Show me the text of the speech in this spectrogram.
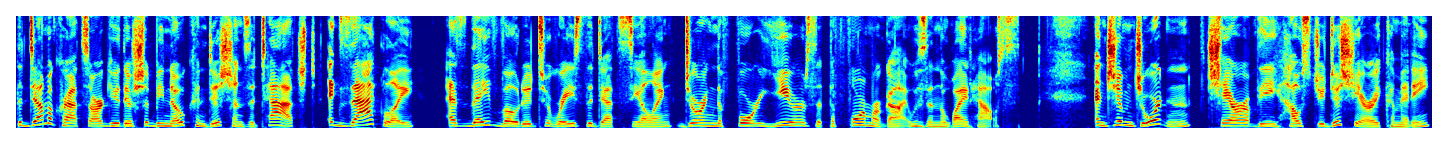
the Democrats argue there should be no conditions attached, exactly as they voted to raise the debt ceiling during the four years that the former guy was in the White House. And Jim Jordan, chair of the House Judiciary Committee,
